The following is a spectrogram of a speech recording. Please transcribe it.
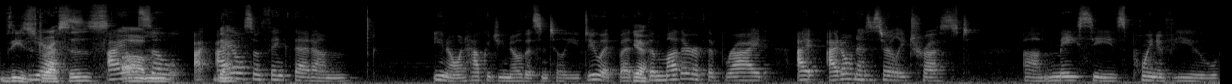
these Yes. dresses. I Um, also, I, I yeah. also think that, um, you know, and how could you know this until you do it? But Yeah. the mother of the bride, I, I don't necessarily trust um, Macy's point of view.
